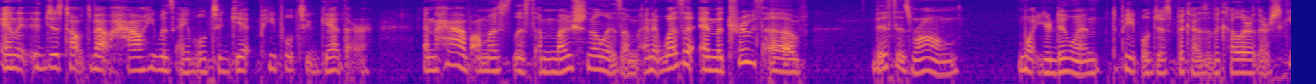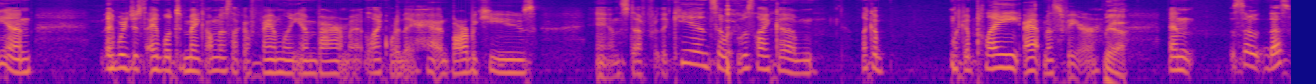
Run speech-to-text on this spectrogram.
And it, it just talked about how he was able to get people together and have almost this emotionalism. And it wasn't, and the truth of this is wrong, what you're doing to people just because of the color of their skin. They were just able to make almost like a family environment, like where they had barbecues and stuff for the kids. So it was like um like a like a play atmosphere. Yeah. And so that's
